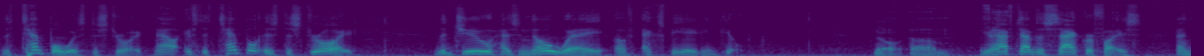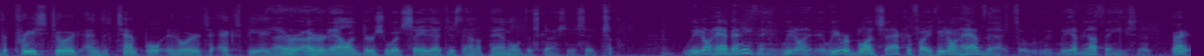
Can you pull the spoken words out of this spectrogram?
the temple was destroyed. Now, if the temple is destroyed, the Jew has no way of expiating guilt. No. Um, you have to have the sacrifice and the priesthood and the temple in order to expiate I guilt. heard, I heard Alan Dershowitz say that just on a panel discussion. He said, "We don't have anything. We don't. We were blood sacrifice. We don't have that. So we- we have nothing." He said. Right.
